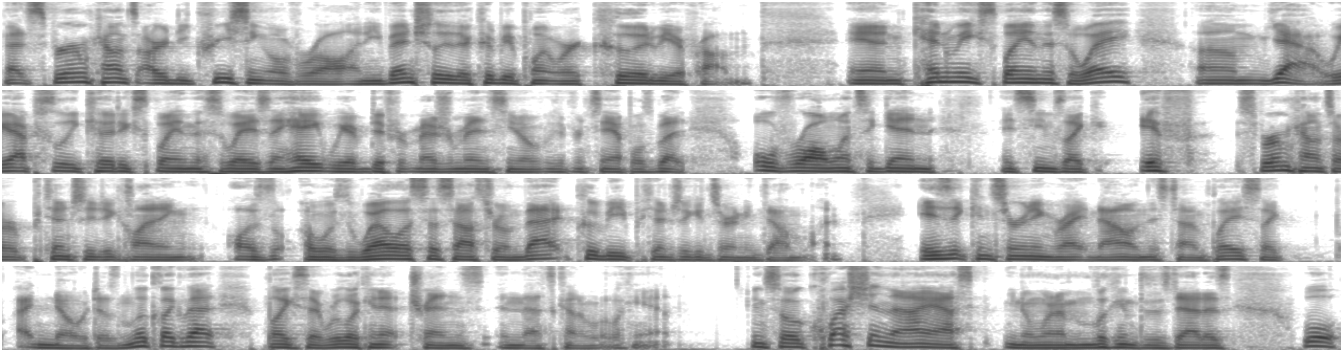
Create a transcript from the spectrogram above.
that sperm counts are decreasing overall. And eventually there could be a point where it could be a problem. And can we explain this away? Um, yeah, we absolutely could explain this away saying, hey, we have different measurements, you know, different samples. But overall, once again, it seems like if sperm counts are potentially declining as, as well as testosterone, that could be potentially concerning down the line. Is it concerning right now in this time and place? Like, I know it doesn't look like that, but like I said, we're looking at trends, and that's kind of what we're looking at. And so a question that I ask, you know, when I'm looking through this data is, well,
